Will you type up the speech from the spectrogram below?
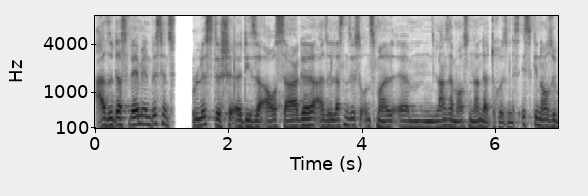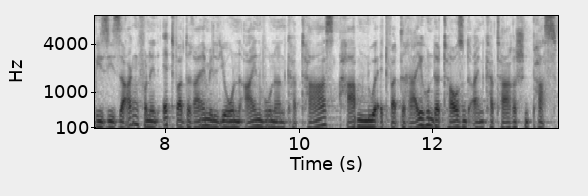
Also das wäre mir ein bisschen zu populistisch, äh, diese Aussage. Also lassen Sie es uns mal ähm, langsam auseinanderdröseln. Es ist genauso, wie Sie sagen, von den etwa drei Millionen Einwohnern Katars haben nur etwa 300.000 einen katarischen Pass.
